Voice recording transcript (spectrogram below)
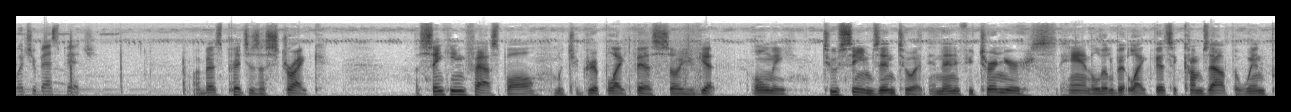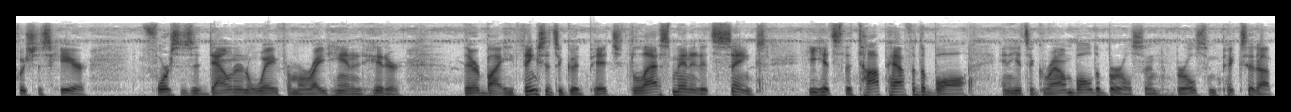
What's your best pitch? My best pitch is a strike. A sinking fastball, which you grip like this so you get only two seams into it. And then if you turn your hand a little bit like this, it comes out, the wind pushes here, forces it down and away from a right handed hitter. Thereby, he thinks it's a good pitch. The last minute it sinks. He hits the top half of the ball and he hits a ground ball to Burleson. Burleson picks it up,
